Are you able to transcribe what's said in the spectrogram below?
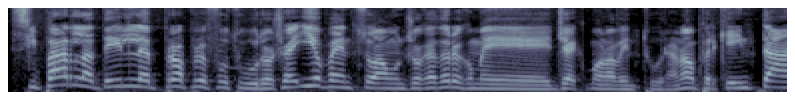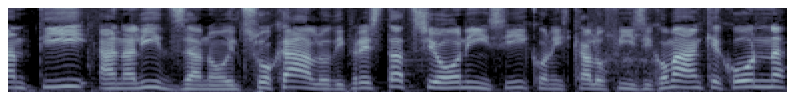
si parla del proprio futuro. Cioè, io penso a un giocatore come Jack Bonaventura, no? Perché in tanti analizzano il suo calo di prestazioni, sì, con il calo fisico, ma anche con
